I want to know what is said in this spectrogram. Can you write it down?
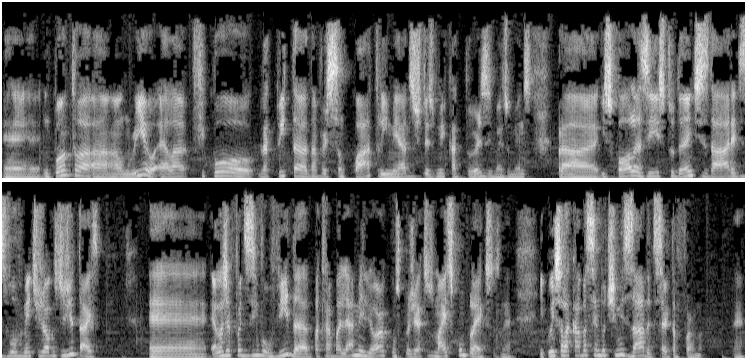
É, enquanto a, a, Unreal ela ficou gratuita na versão 4 em meados de 2014, mais ou menos, para escolas e estudantes da área de desenvolvimento de jogos digitais. É, ela já foi desenvolvida para trabalhar melhor com os projetos mais complexos, né? E com isso ela acaba sendo otimizada de certa forma. Né?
